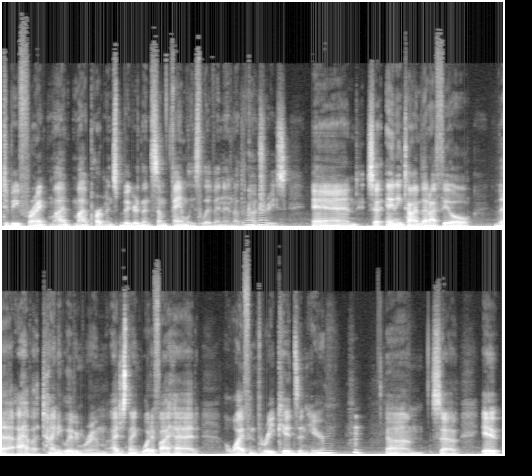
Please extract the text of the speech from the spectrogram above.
to be frank, my my apartment's bigger than some families live in in other uh-huh. countries, and so anytime that I feel that I have a tiny living room, I just think, what if I had a wife and three kids in here? Mm-hmm. um, so it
